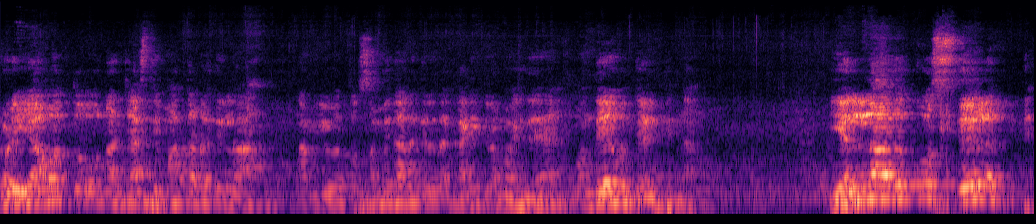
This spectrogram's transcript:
ನೋಡಿ, ಯಾವತ್ತು ನಾನು ಜಾಸ್ತಿ ಮಾತಾಡೋದಿಲ್ಲ. ನಮ್ಗೆ ಇವತ್ತು ಸಂವಿಧಾನ ದಿನದ ಕಾರ್ಯಕ್ರಮ ಇದೆ. ಒಂದೇ ಒಂದು ಹೇಳ್ತೀನಿ ನಾನು. ಎಲ್ಲದಕ್ಕೂ ಸೇಲ್ ಅಂತಿದೆ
